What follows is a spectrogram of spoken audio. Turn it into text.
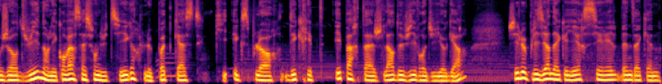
Aujourd'hui, dans les Conversations du Tigre, le podcast qui explore, décrypte et partage l'art de vivre du yoga, j'ai le plaisir d'accueillir Cyril Benzaken,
